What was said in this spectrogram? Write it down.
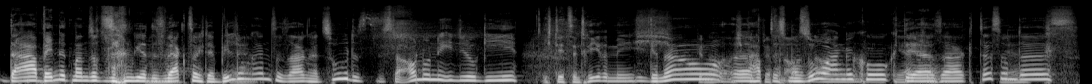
da wendet man sozusagen wieder das Werkzeug der Bildung an, zu sagen, hör zu, das ist da auch nur eine Ideologie. Ich dezentriere mich. Genau, ich äh, hab das mal so an. angeguckt, Ja, der klar. sagt das und Ja. das.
